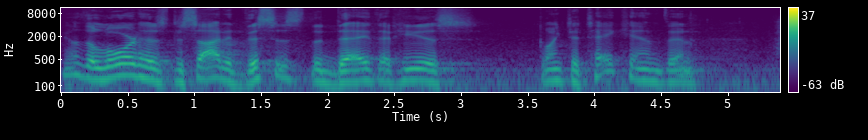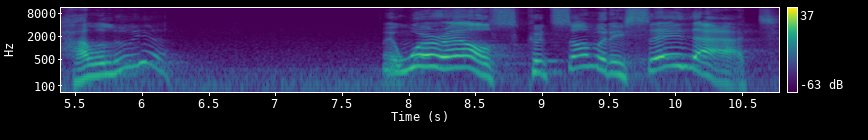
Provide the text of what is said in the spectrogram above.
you know, the Lord has decided this is the day that He is going to take him, then hallelujah. Mean, where else could somebody say that?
